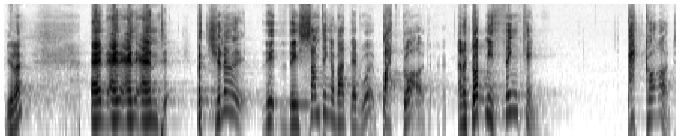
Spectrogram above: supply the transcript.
you know? And, and, and, and but you know, there, there's something about that word, but God. And it got me thinking, but God.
